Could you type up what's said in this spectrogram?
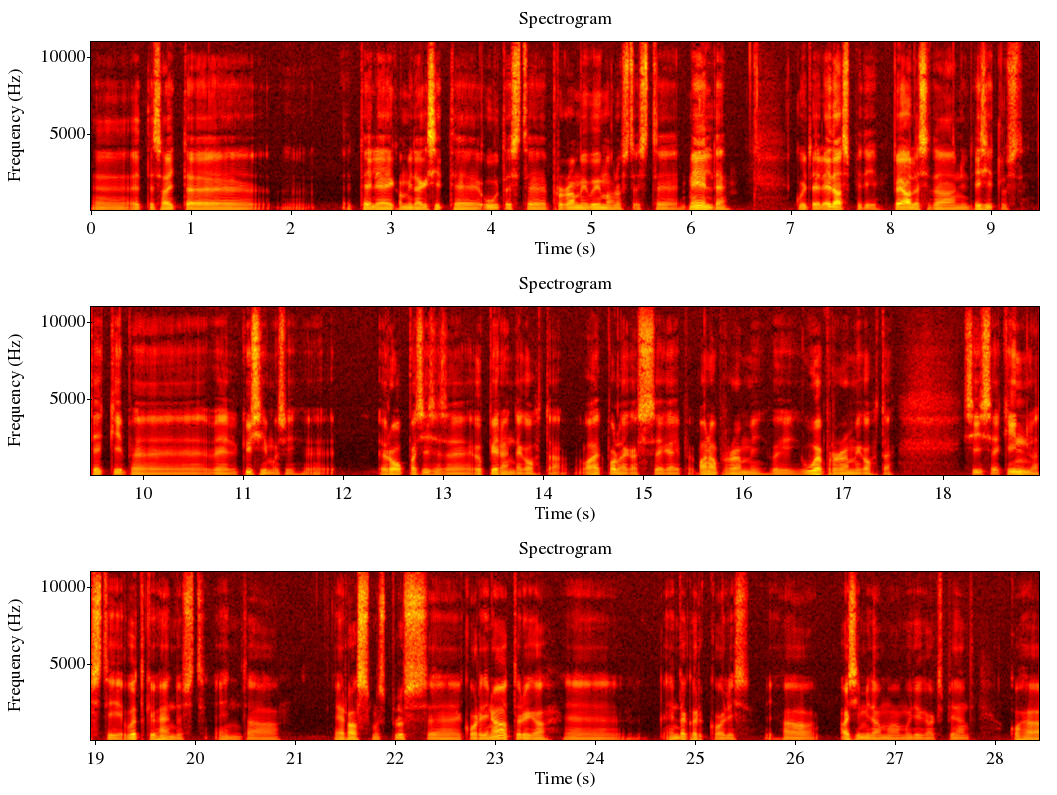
et te saite, et teil jäi ka midagi siit uutest programmi võimalustest meelde. kui teil edaspidi peale seda nüüd esitlust tekib veel küsimusi Euroopa-sisese õpirände kohta, vahet pole, kas see käib vana programmi või uue programmi kohta, siis kindlasti võtke ühendust enda Erasmus pluss koordinaatoriga enda kõrgkoolis ja asi, mida ma muidugi oleks pidanud kohe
